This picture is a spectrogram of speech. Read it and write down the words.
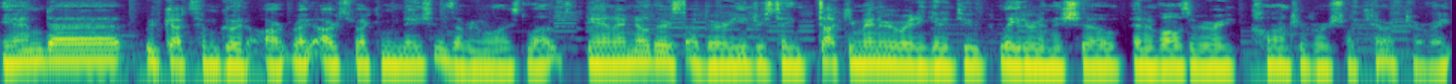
And uh, we've got some good art arts recommendations everyone always loves. And I know there's a very interesting documentary we're going to get into later in the show that involves a very controversial character, right?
